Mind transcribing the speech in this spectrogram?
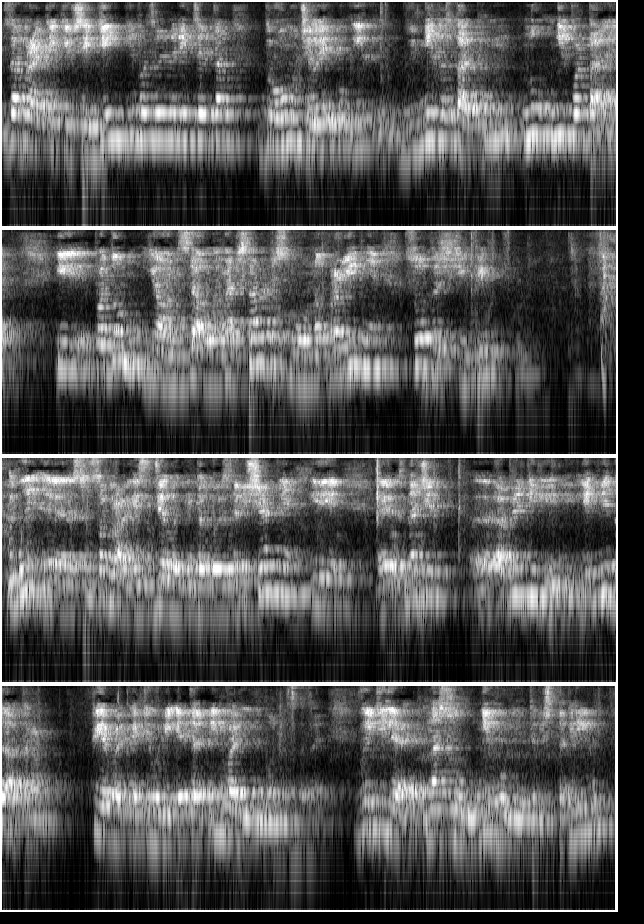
забрать эти все деньги по своим рецептам, другому человеку их недостаточно, ну, не хватает. И потом я взяла, написала письмо на управление соцзащиты. Мы э, с- собрались, сделали такое совещание и, э, значит, э, определили ликвидатором первой категории, это инвалиды, можно сказать, выделяют на сумму не более 300 гривен.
